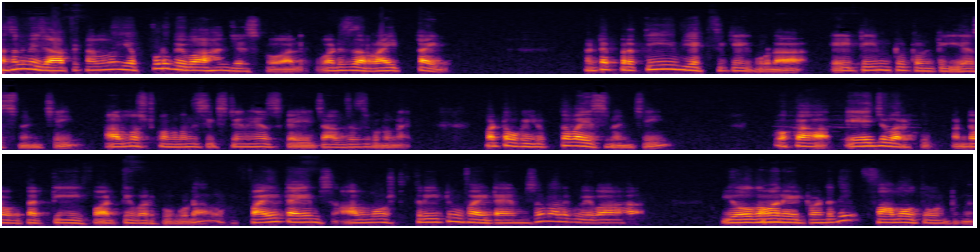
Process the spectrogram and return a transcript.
అసలు మీ జాతకంలో ఎప్పుడు వివాహం చేసుకోవాలి? What is the right time అంటే ప్రతి వ్యక్తికి కూడా ఎయిటీన్ టు ట్వంటీ ఇయర్స్ నుంచి ఆల్మోస్ట్ కొంతమంది సిక్స్టీన్ ఇయర్స్కి అయ్యే ఛాన్సెస్ కూడా ఉన్నాయి. బట్ ఒక యుక్త వయసు నుంచి ఒక ఏజ్ వరకు అంటే ఒక థర్టీ ఫార్టీ వరకు కూడా ఒక five times almost three to five times వాళ్ళకి వివాహ యోగం అనేటువంటిది ఫామ్ అవుతూ ఉంటుంది.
